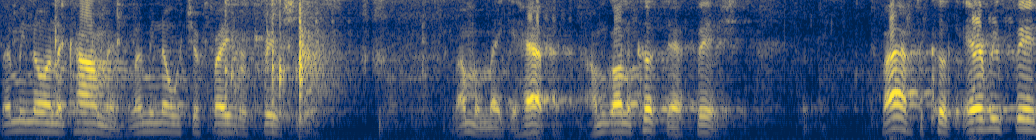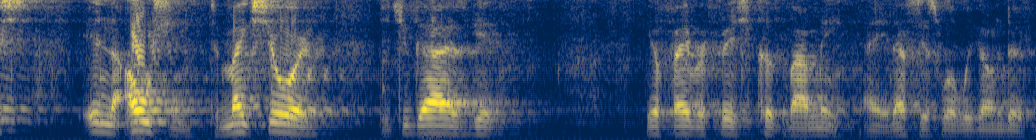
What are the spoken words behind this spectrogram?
Let me know in the comments. Let me know what your favorite fish is. I'm gonna make it happen. I'm gonna cook that fish. If I have to cook every fish in the ocean to make sure that you guys get your favorite fish cooked by me, hey, that's just what we're gonna do.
